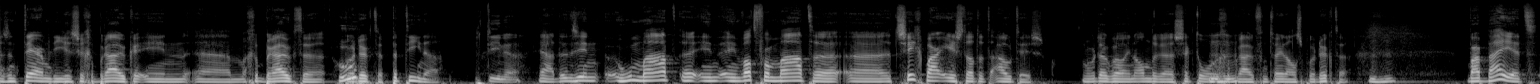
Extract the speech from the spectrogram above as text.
Dat is een term die ze gebruiken in ehm, gebruikte Hoe? producten. Patina. Patina. Ja, dat is in, hoe maat, eh, in, in wat voor mate eh, het zichtbaar is dat het oud is. Dat wordt ook wel in andere sectoren Mhm. gebruikt van tweedehands producten. Waarbij het,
